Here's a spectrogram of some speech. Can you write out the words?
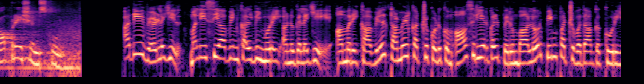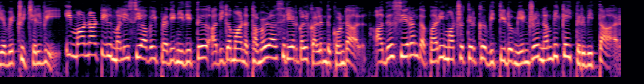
கார்ப்பரேஷன் ஸ்கூல் அதே வேளையில் மலேசியாவின் கல்வி முறை அணுகலையே அமெரிக்காவில் தமிழ் கற்றுக் கொடுக்கும் ஆசிரியர்கள் பெரும்பாலோர் பின்பற்றுவதாக கூறிய வெற்றி செல்வி இம்மாநாட்டில் மலேசியாவை பிரதிநிதித்து அதிகமான தமிழாசிரியர்கள் கலந்து கொண்டால் அது சிறந்த பரிமாற்றத்திற்கு வித்திடும் என்று நம்பிக்கை தெரிவித்தார்.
